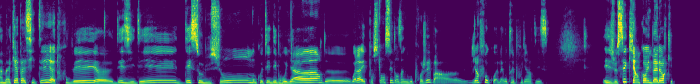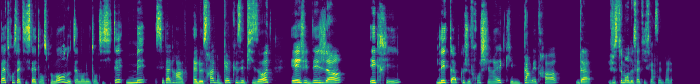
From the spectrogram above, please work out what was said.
à ma capacité à trouver euh, des idées, des solutions, mon côté débrouillarde, voilà. Et pour se lancer dans un nouveau projet, bah, il en faut quoi, la votre débrouillardise. Et je sais qu'il y a encore une valeur qui est pas trop satisfaite en ce moment, notamment l'authenticité, mais c'est pas grave. Elle le sera dans quelques épisodes et j'ai déjà écrit l'étape que je franchirai qui me permettra justement de satisfaire cette valeur.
